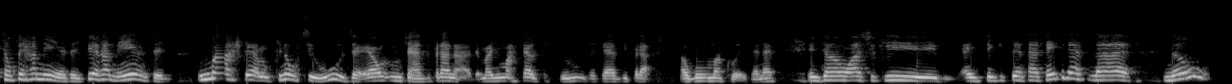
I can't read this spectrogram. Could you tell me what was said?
são ferramentas. Ferramentas um martelo que não se usa é, não serve para nada, mas um martelo que se usa serve para alguma coisa, né? Então, acho que a gente tem que pensar sempre na, na não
